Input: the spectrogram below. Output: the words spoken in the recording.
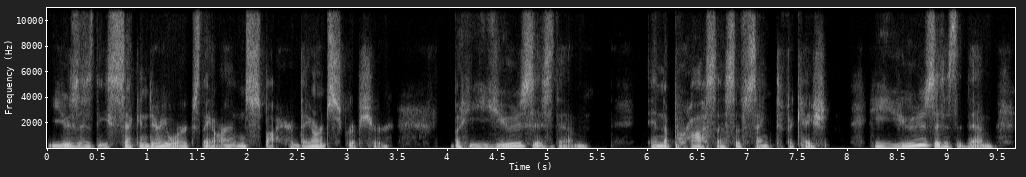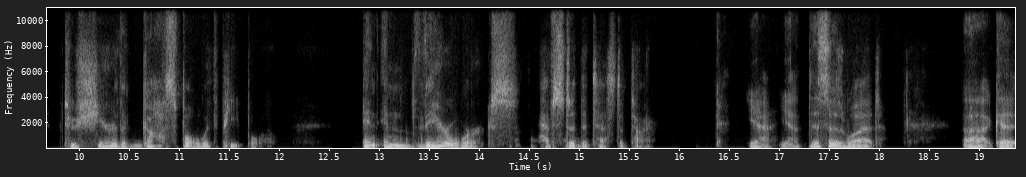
uses these secondary works. They aren't inspired. They aren't scripture but he uses them in the process of sanctification. He uses them to share the gospel with people. And and their works have stood the test of time yeah yeah. This is what uh because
